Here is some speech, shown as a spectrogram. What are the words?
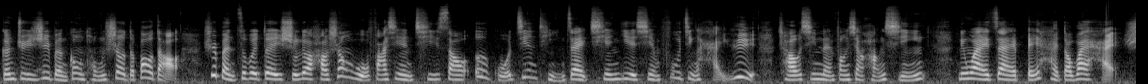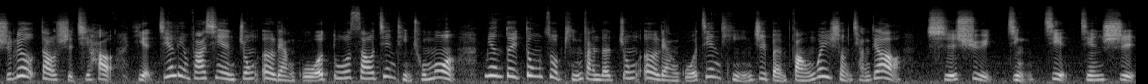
根据日本共同社的报道，日本自卫队十六号上午发现七艘俄国舰艇在千叶县附近海域朝西南方向航行。另外，在北海道外海，十六到十七号也接连发现中俄两国多艘舰艇出没。面对动作频繁的中俄两国舰艇，日本防卫省强调持续警戒监视。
